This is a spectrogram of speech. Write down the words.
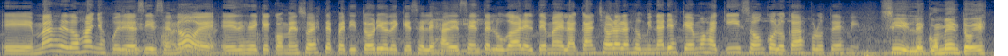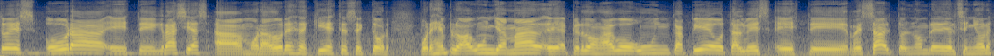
eh, más de dos años, podría decirse, ¿no? Eh, eh, desde que comenzó este petitorio de que se les adecente el lugar, el tema de la cancha. Ahora las luminarias que vemos aquí son colocadas por ustedes mismos. Sí, le comento, esto es obra este, gracias a moradores de aquí de este sector. Por ejemplo, hago un llamado, perdón, hago un hincapié o tal vez este, resalto el nombre del señor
